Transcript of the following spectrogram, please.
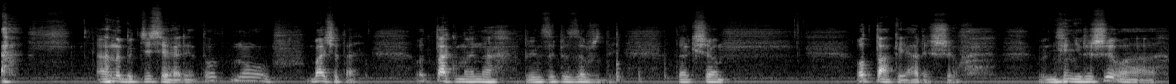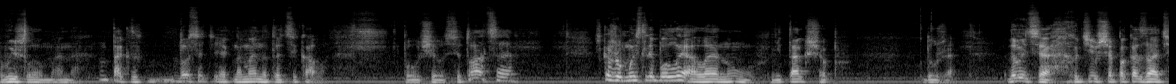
о набитті сигарет. От, ну, бачите, от так в мене, в принципі, завжди. Так що, от так я вирішив. Не, не рішив, а вийшло в мене. Ну так, досить, як на мене, то цікаво. Получилась ситуація. Скажу, мислі були, але ну, не так, щоб дуже. Дивіться, хотів ще показати.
